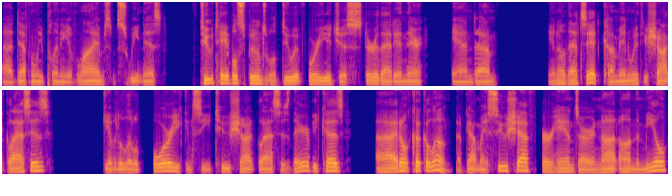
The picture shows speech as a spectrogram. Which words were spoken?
Uh, definitely plenty of lime, some sweetness. Two tablespoons will do it for you. Just stir that in there. And, um, you know, that's it. Come in with your shot glasses. Give it a little pour. You can see two shot glasses there because uh, I don't cook alone. I've got my sous chef. Her hands are not on the meal,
